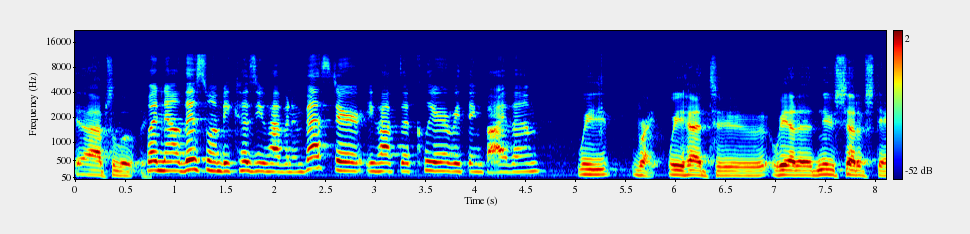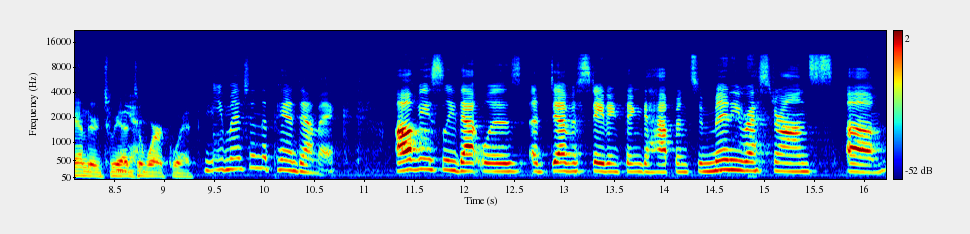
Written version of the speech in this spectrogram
yeah, absolutely. But now this one, because you have an investor, you have to clear everything by them. we right. We had to. We had a new set of standards we had Yeah. to work with. You mentioned the pandemic. Obviously, that was a devastating thing to happen to many restaurants um,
